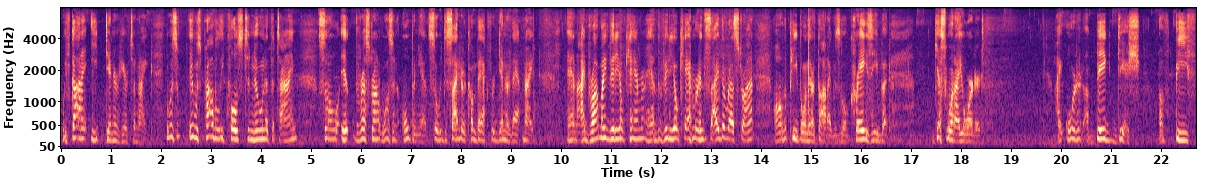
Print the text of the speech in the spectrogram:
We've got to eat dinner here tonight. It was it was probably close to noon at the time, so it, the restaurant wasn't open yet. So we decided to come back for dinner that night. And I brought my video camera, had the video camera inside the restaurant. All the people in there thought I was a little crazy, but guess what I ordered? I ordered a big dish of beef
